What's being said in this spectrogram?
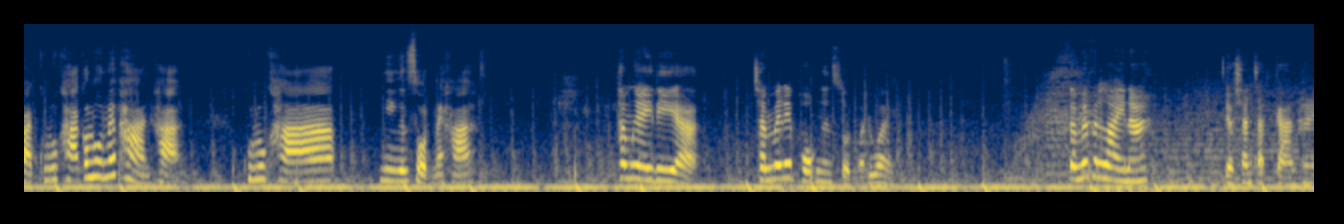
บัตรคุณลูกค้าก็รูดไม่ผ่านค่ะ คุณลูกค้ามีเงินสดไหมคะ ทำไงดีอะ ฉันไม่ได้พกเงินสดมาด้วย แต่ไม่เป็นไรนะ เดี๋ยวฉันจัดการให้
